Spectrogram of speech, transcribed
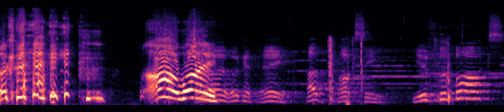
okay! oh boy! Oh, look at me. I'm Foxy. You're the fox.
